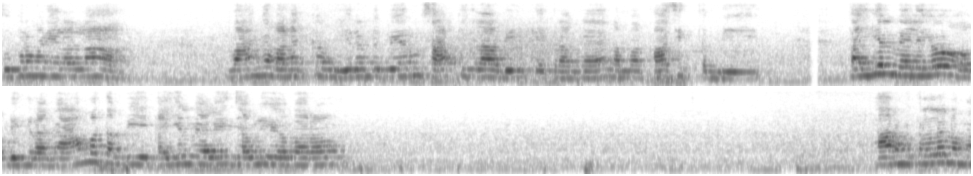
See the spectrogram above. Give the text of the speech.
சுப்பிரமணியன் அண்ணா. வாங்க வணக்கம். இரண்டு பேரும் சாப்பிட்டீங்களா அப்படின்னு கேட்குறாங்க நம்ம பாசி தம்பி. தையல் வேலையோ அப்படிங்கிறாங்க. ஆமாம் தம்பி தையல் வேலை ஜவுளி வியாபாரம். ஆரம்பத்துலலாம் நம்ம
